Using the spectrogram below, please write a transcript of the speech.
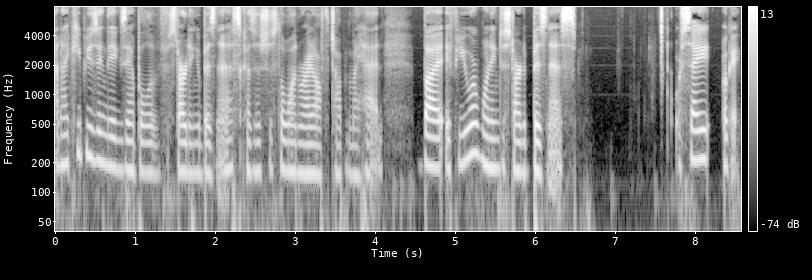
and I keep using the example of starting a business because it's just the one right off the top of my head. But if you are wanting to start a business, or say, okay,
